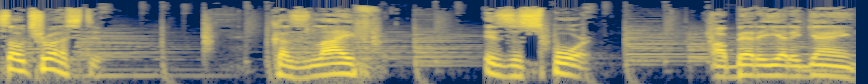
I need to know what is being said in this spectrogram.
So trust it. Because life is a sport, or better yet, a game.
